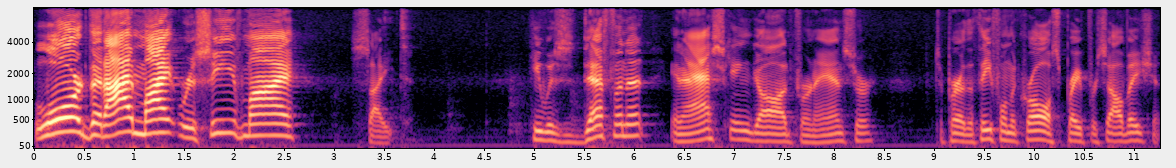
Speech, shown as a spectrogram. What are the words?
Lord, that I might receive my sight. He was definite in asking God for an answer to prayer. The thief on the cross prayed for salvation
